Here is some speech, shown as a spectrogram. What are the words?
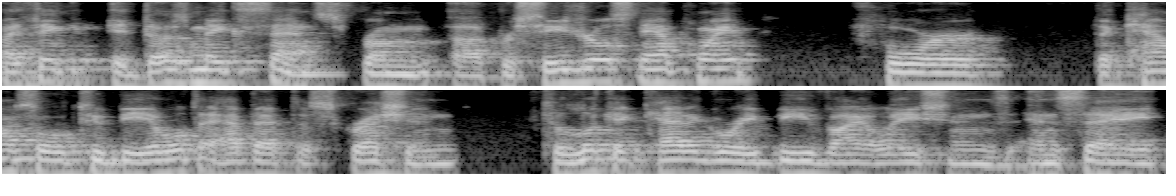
I think it does make sense from a procedural standpoint for the council to be able to have that discretion to look at category B violations and say,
